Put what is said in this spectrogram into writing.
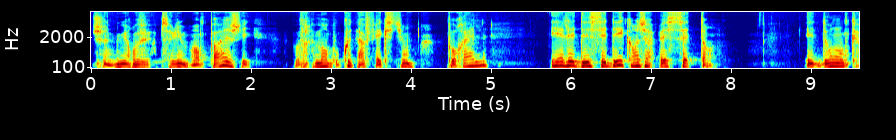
Je ne lui en veux absolument pas. J'ai vraiment beaucoup d'affection pour elle. Et elle est décédée quand j'avais sept ans. Et donc,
